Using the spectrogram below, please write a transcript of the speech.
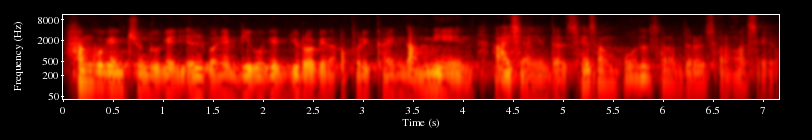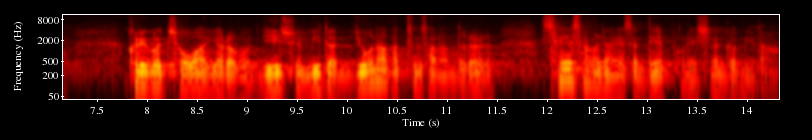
한국인, 중국인, 일본인, 미국인, 유럽인, 아프리카인, 남미인, 아시아인들 세상 모든 사람들을 사랑하세요. 그리고 저와 여러분 예수 믿은 요나 같은 사람들을 세상을 향해서 내보내시는 겁니다.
